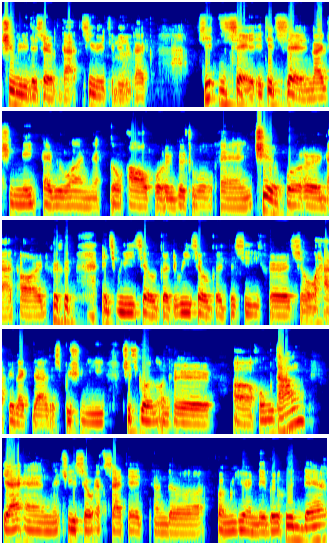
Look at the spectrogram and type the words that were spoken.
she really deserved that. Seriously, like she did say it did say like she made everyone go out for her virtual and cheer for her that hard. it's really so good, really so good to see her so happy like that, especially she's going on her uh, hometown. Yeah, and she's so excited in the familiar neighborhood there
